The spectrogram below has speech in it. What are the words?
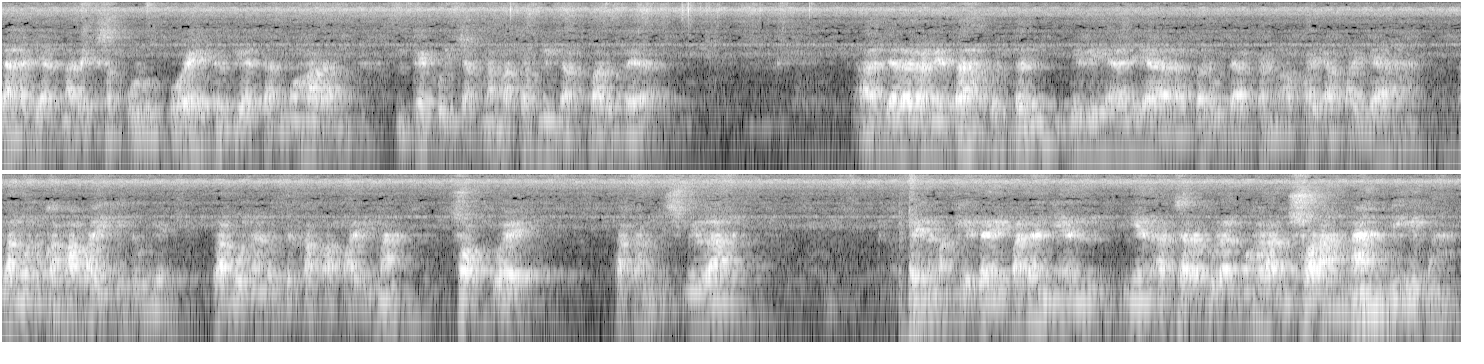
dah hajat narik 10 poe kegiatan Muharram engke puncak nama tabligh akbar teh. Nah, jalanan eta punten milih aya barudakan apa apa ya lamun ka apa gitu ge lamun anu teu ka apa mah sok we. Takang bismillah. Ini mah daripada nyen nyen acara bulan Muharram sorangan di imah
